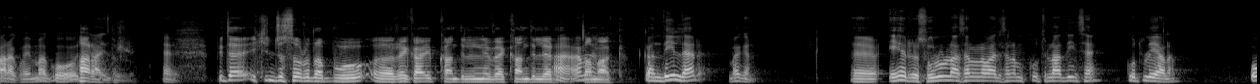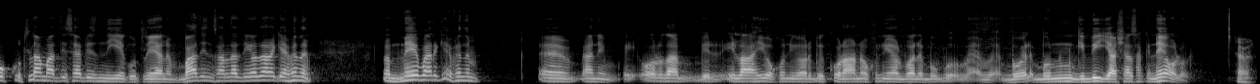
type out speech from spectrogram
Para koymak o Haramdır. Evet. Bir de ikinci soruda bu e, regaib kandilini ve kandilleri Ha, ama kutlamak. Kandiller bakın e, eğer Resulullah sallallahu aleyhi ve sellem kutladıysa kutlayalım. O kutlamadıysa biz niye kutlayalım? Bazı insanlar diyorlar ki efendim ne var ki efendim e, hani orada bir ilahi okunuyor, bir Kur'an okunuyor böyle bu, bu böyle bunun gibi yaşasak ne olur? Evet.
